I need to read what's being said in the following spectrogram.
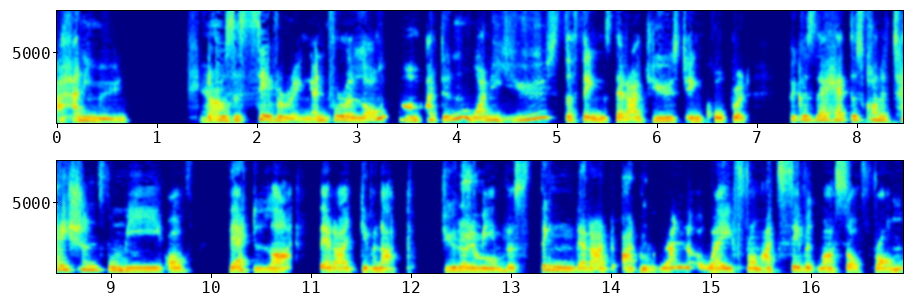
a honeymoon. Yeah. It was a severing. And for a long time, I didn't want to use the things that I'd used in corporate because they had this connotation for mm. me of that life that I'd given up. Do you know sure. what I mean? This thing that I'd, I'd run away from, I'd severed myself from.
